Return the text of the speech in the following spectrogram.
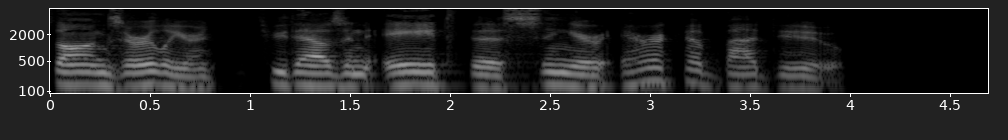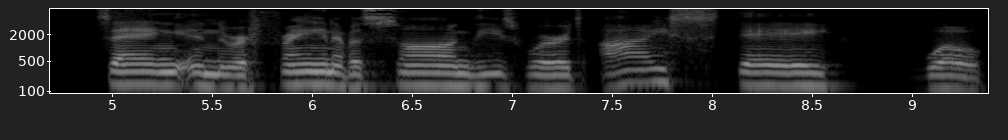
songs earlier. In 2008, the singer Erykah Badu sang in the refrain of a song these words I stay woke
